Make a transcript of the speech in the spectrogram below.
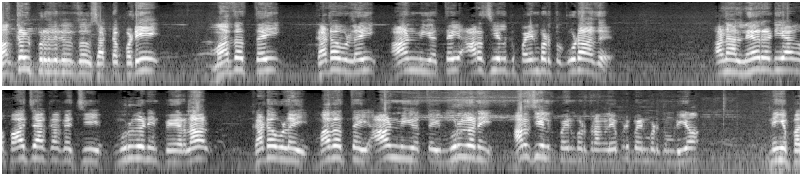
மக்கள் பிரதிநிதித்துவ சட்டப்படி மதத்தை கடவுளை ஆன்மீகத்தை அரசியலுக்கு பயன்படுத்தக்கூடாது. ஆனால் நேரடியாக பாஜக கட்சி முருகனின் பெயரால் கடவுளை மதத்தை ஆன்மீகத்தை முருகனை அரசியலுக்கு பயன்படுத்துகிறாங்களே எப்படி பயன்படுத்த முடியும்? நீங்கள் இப்போ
